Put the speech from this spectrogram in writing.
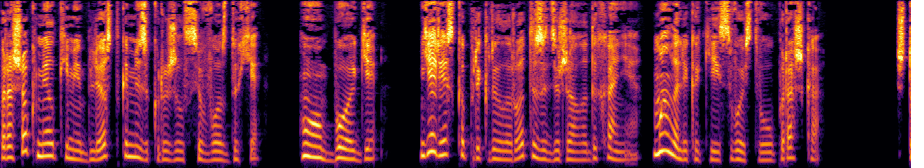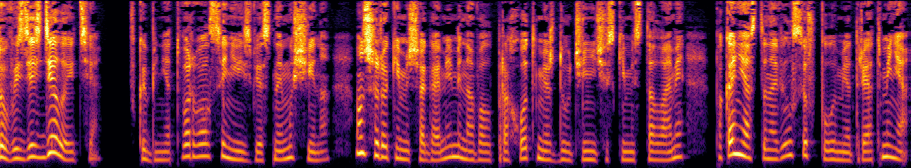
Порошок мелкими блестками закружился в воздухе. О, боги! Я резко прикрыла рот и задержала дыхание. Мало ли какие свойства у порошка. «Что вы здесь делаете?» В кабинет ворвался неизвестный мужчина. Он широкими шагами миновал проход между ученическими столами, пока не остановился в полуметре от меня.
